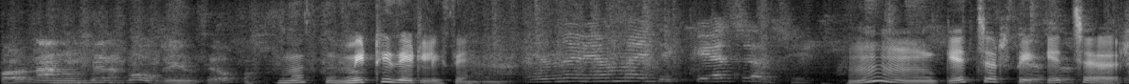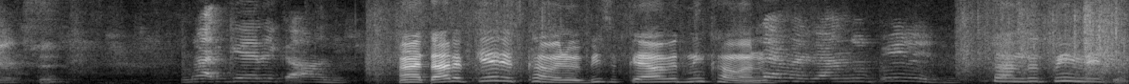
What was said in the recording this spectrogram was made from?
ફળ નાનું છે ને બહુ ગયું છે હો. મસ્ત મીઠી જ એટલી છે. હમ કેચર છે કેચર. હા તારે જ કેરી જ ખાવાનું બીજું કઈ આવે જ નહીં ખાવાનું. તાંદૂધ પી લીધું.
